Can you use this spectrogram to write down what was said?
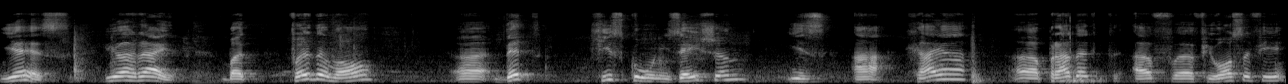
Yes, you are right. But furthermore, uh, that his colonization is a higher uh, product of uh, philosophy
